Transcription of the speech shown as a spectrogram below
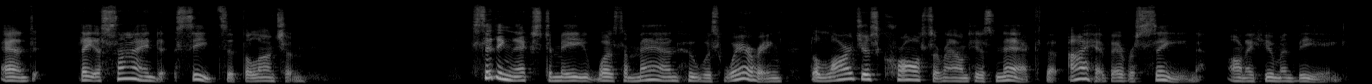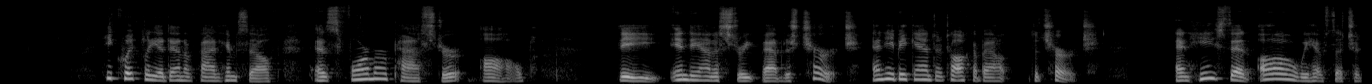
and they assigned seats at the luncheon. Sitting next to me was a man who was wearing the largest cross around his neck that I have ever seen on a human being. He quickly identified himself as former pastor of the Indiana Street Baptist Church, and he began to talk about the church. And he said, Oh, we have such a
